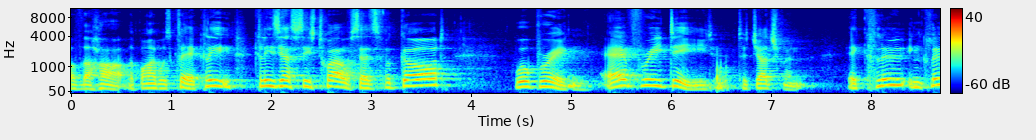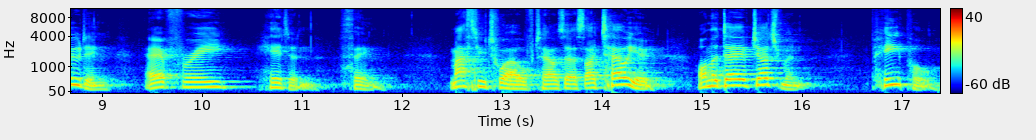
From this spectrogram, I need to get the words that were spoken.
of the heart. The Bible's clear. Ecclesiastes 12 says, For God will bring every deed to judgment, including every hidden thing. Matthew 12 tells us, I tell you, on the day of judgment, people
